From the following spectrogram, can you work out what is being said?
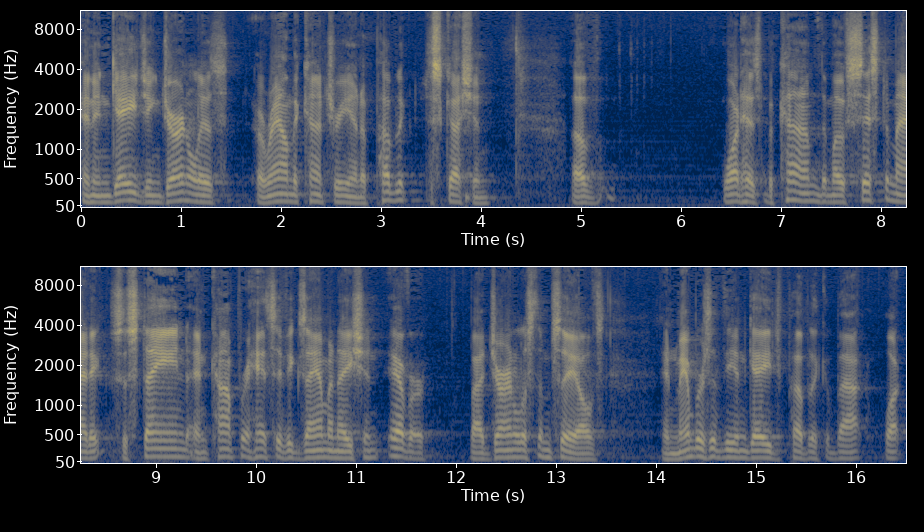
in engaging journalists around the country in a public discussion of what has become the most systematic, sustained, and comprehensive examination ever by journalists themselves and members of the engaged public about what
